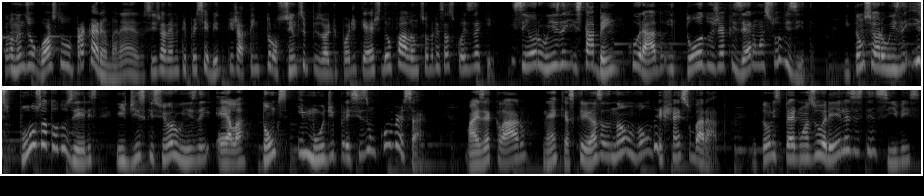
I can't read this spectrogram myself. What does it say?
Pelo menos eu gosto pra caramba, né? Vocês já devem ter percebido que já tem trocentos episódios de podcast de eu falando sobre essas coisas aqui. E Sr. Weasley está bem, curado e todos já fizeram a sua visita. Então Sr. Weasley expulsa todos eles e diz que Sr. Weasley, ela, Tonks e Moody precisam conversar. Mas é claro, né, que as crianças não vão deixar isso barato. Então eles pegam as orelhas extensíveis,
